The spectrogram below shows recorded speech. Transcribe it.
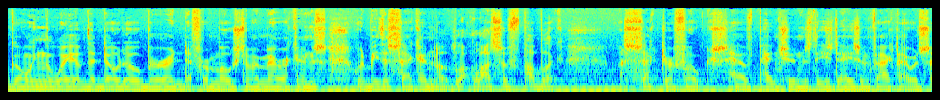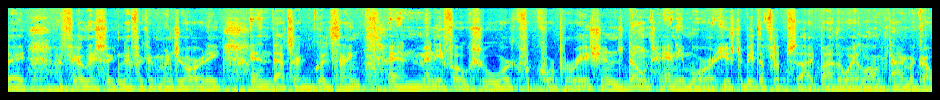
going the way of the dodo bird for most of Americans, would be the second. Lo- lots of public sector folks have pensions these days. In fact, I would say a fairly significant majority, and that's a good thing. And many folks who work for corporations don't anymore. It used to be the flip side, by the way, a long time ago.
